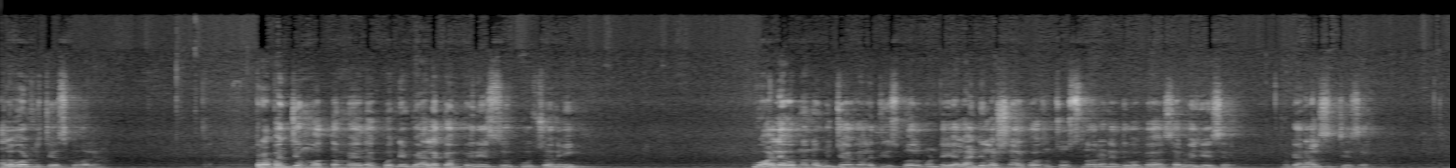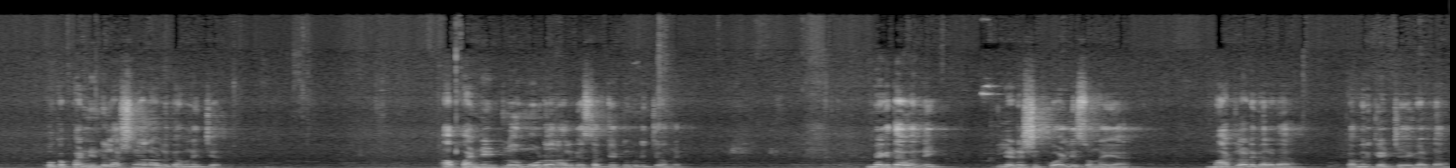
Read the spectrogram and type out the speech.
అలవాట్లు చేసుకోవాలని. ప్రపంచం మొత్తం మీద కొన్ని వేల కంపెనీస్ కూర్చొని వాళ్ళు ఎవరినన్నా ఉద్యోగాలు తీసుకోవాలనుకుంటే ఎలాంటి లక్షణాల కోసం చూస్తున్నారు అనేది ఒక సర్వే చేశారు ఒక అనాలిసిస్ చేశారు. ఒక పన్నెండు లక్షణాలు వాళ్ళు గమనించారు. ఆ పన్నెంట్లో మూడో నాలుగో సబ్జెక్టు గురించి ఉన్నాయి. మిగతావన్నీ లీడర్షిప్ క్వాలిటీస్ ఉన్నాయా? మాట్లాడగలడా? కమ్యూనికేట్ చేయగలడా?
